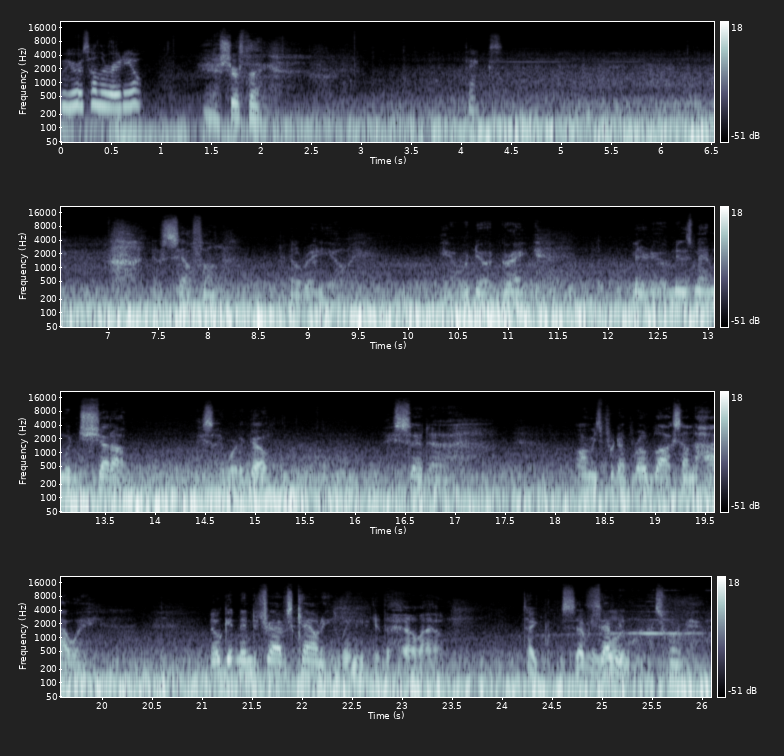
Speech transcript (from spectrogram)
Can we hear what's on the radio? Yeah, sure thing. Thanks. No cell phone, no radio. Yeah, we're doing great. A minute ago, newsman wouldn't shut up. They say where to go? They said, uh, Army's put up roadblocks on the highway. No getting into Travis County. We need to get the hell out. Take 71. 71, that's where I'm headed.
